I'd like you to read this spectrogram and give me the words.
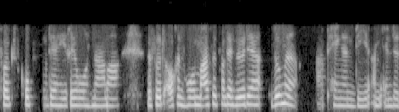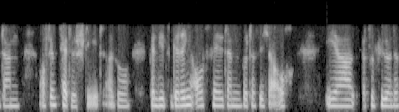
Volksgruppen der Herero und Nama? Das wird auch in hohem Maße von der Höhe der Summe abhängen, die am Ende dann auf dem Zettel steht. Also wenn die gering ausfällt, dann wird das sicher auch eher dazu führen, dass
